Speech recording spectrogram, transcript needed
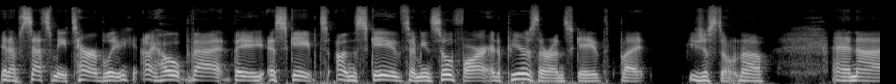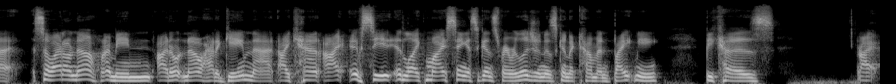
it upsets me terribly. I hope that they escaped unscathed. I mean, so far it appears they're unscathed, but you just don't know. And uh, so I don't know. I mean, I don't know how to game that. I can't. I if see like my saying it's against my religion is going to come and bite me because I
